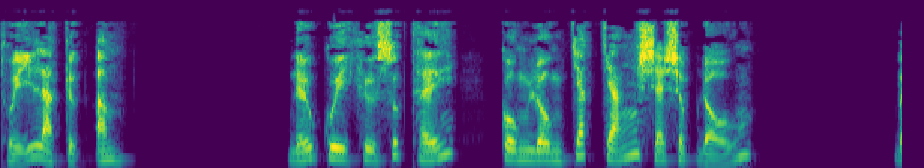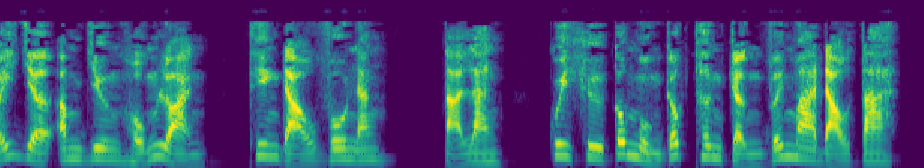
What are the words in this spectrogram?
thủy là cực âm. Nếu Quy Khư xuất thế, Côn Lôn chắc chắn sẽ sụp đổ. Bấy giờ âm dương hỗn loạn, thiên đạo vô năng, tạ lan, Quy Khư có nguồn gốc thân cận với ma đạo ta,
